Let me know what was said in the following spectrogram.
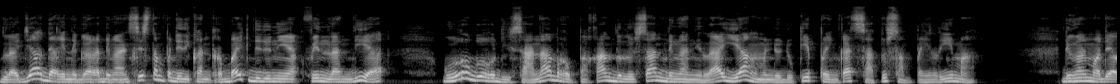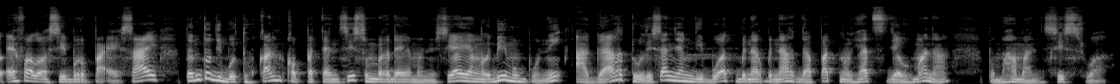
Belajar dari negara dengan sistem pendidikan terbaik di dunia, Finlandia, guru-guru di sana merupakan lulusan dengan nilai yang menduduki peringkat 1 sampai 5. Dengan model evaluasi berupa esai, tentu dibutuhkan kompetensi sumber daya manusia yang lebih mumpuni agar tulisan yang dibuat benar-benar dapat melihat sejauh mana pemahaman siswa.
